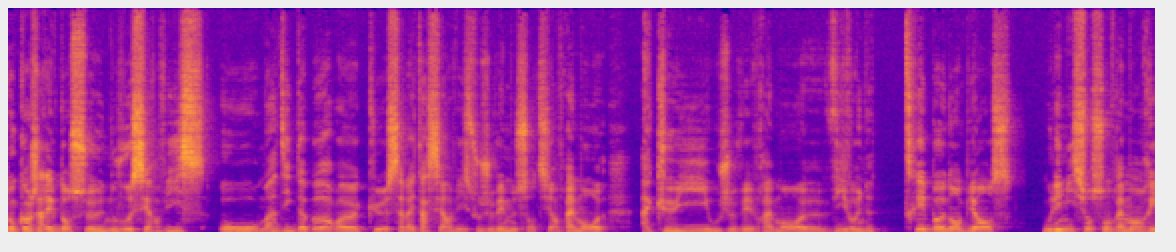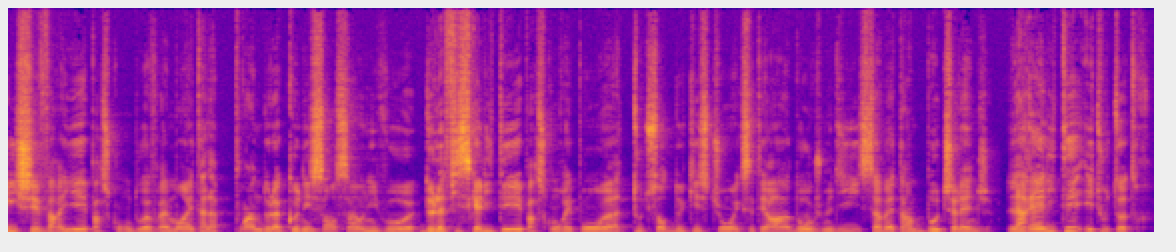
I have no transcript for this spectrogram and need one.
Donc quand j'arrive dans ce nouveau service, on m'indique d'abord euh, que ça va être un service où je vais me sentir vraiment euh, accueilli, où je vais vraiment euh, vivre une très bonne ambiance, où les missions sont vraiment riches et variées parce qu'on doit vraiment être à la pointe de la connaissance hein, au niveau de la fiscalité, parce qu'on répond à toutes sortes de questions, etc. Donc je me dis, ça va être un beau challenge. La réalité est tout autre.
